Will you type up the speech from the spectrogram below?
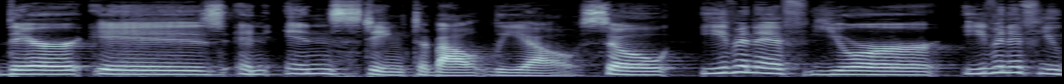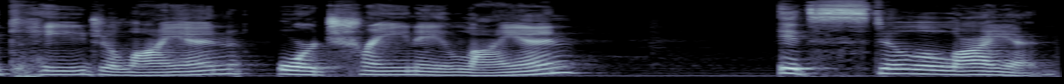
there is an instinct about Leo. So even if you're even if you cage a lion or train a lion, it's still a lion.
